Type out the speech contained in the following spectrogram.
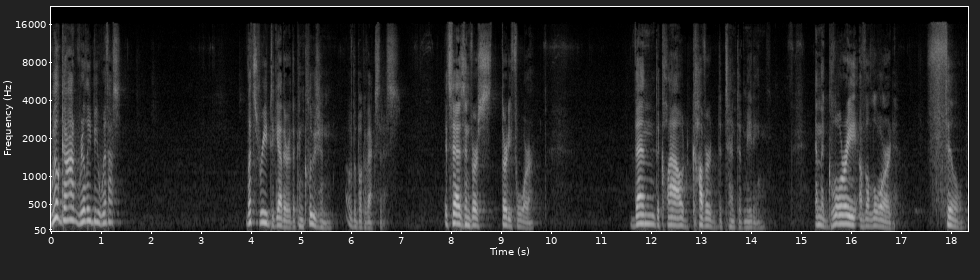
Will God really be with us? Let's read together the conclusion of the book of Exodus. It says in verse 34 Then the cloud covered the tent of meeting, and the glory of the Lord filled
